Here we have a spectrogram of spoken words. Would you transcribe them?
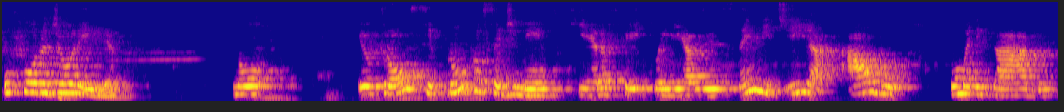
o furo de orelha. No, eu trouxe para um procedimento que era feito ali, às vezes nem media, algo humanizado,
